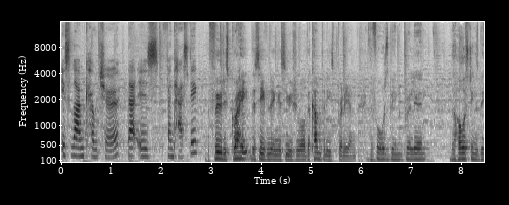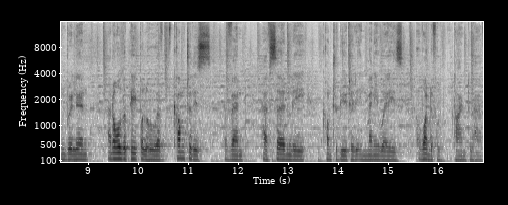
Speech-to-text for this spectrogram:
Islam culture that is fantastic. The food is great this evening as usual, the company's brilliant. The food's been brilliant, the hosting's been brilliant, and all the people who have come to this event have certainly contributed in many ways. A wonderful time to have.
